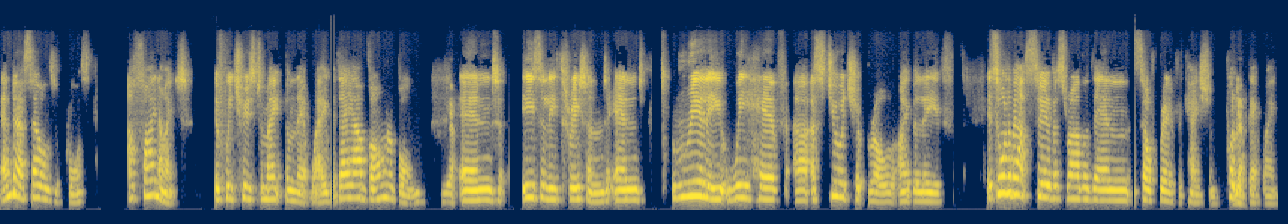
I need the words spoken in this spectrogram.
and ourselves, of course, are finite if we choose to make them that way. They are vulnerable yeah. and easily threatened. And really, we have a stewardship role, I believe, it's all about service rather than self gratification, put Yep. it that way.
